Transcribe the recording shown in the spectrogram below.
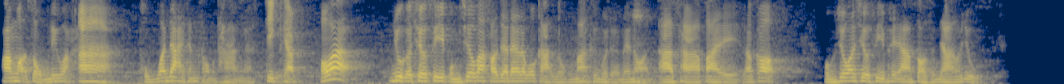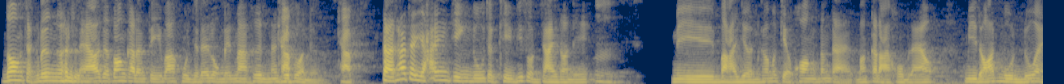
ความเหมาะสมดีกว่าอ่า ผมว่าได้ทั้งสองทางนะจริงครับ เพราะว่าอยู่กับเชลซีผมเชื่อว่าเขาจะได้รับโอกาสลงมากขึ้นกว่าเดิมแน่นอน อาซาไป แล้วก็ผมเชื่อว่าเชลซีพยายามต่อสัญญาเขาอยู่ นอกจากเรื่องเงินแล้วจะต้องการันตีว่าคุณจะได้ลงเล่นมากขึ้นนั่นครัคืบอส่วนหนึ่งครับ แต่ถ้าจะย้ายจริง ๆ ดูจากทีมที่สนใจตอนนี้อืมมีบาเยิร์นเข้ามาเกี่ยวข้องตั้งแต่มกราคมแล้ว มีดอร์ทมุนด์ด้วย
